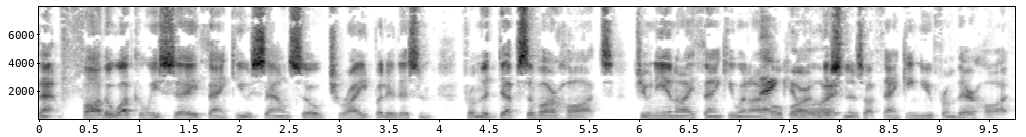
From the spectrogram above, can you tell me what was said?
That, Father, what can we say? Thank you sounds so trite, but it isn't. From the depths of our hearts, Junie and I thank you, and I Thank hope you, our Lord. listeners are thanking you from their heart.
